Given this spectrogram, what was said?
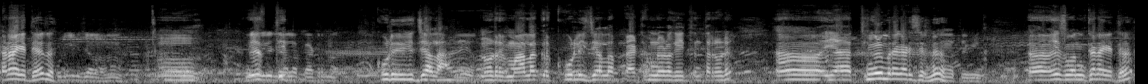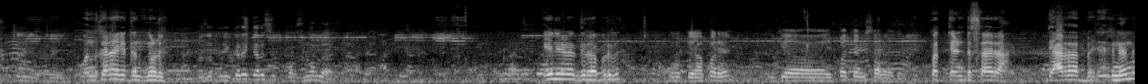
ಚೆನ್ನಾಗೈತೆ ಅದು? ಕೂಲಿ ಜಾಲ. ನೋಡ್ರಿ ಮಾಲಕರ ಕೂಲಿ ಜಾಲ ಪ್ಯಾಟರ್ನ್ ಒಳಗೆ ಐತೆ ಅಂತ ನೋಡಿ ಯಾ ತಿಂಗಳ ಮರ ಆಡಿಸಿರಿ ಎಸ್ ಒಂದು ಕಣ ಆಗೈತೆ ಒಂದು ಕಣ ಆಗೈತೆ ಅಂತ ನೋಡ್ರಿ. ಏನು ಹೇಳಿದ್ರಿ ಅಬ್ರದ್ದು ವ್ಯಾಪಾರ. ಈಗ ಇಪ್ಪತ್ತೆಂಟು ಸಾವಿರ ಇದೆ. ಇಪ್ಪತ್ತೆಂಟು ಸಾವಿರ. ಯಾರ ಬಿಡ್ಯಾರ ನಾನು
